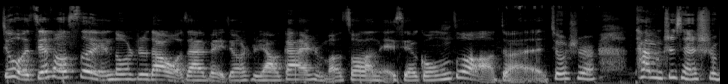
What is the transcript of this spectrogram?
就我街坊四邻都知道我在北京是要干什么，做了哪些工作。对，就是他们之前是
